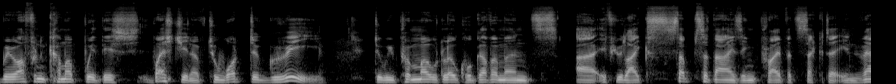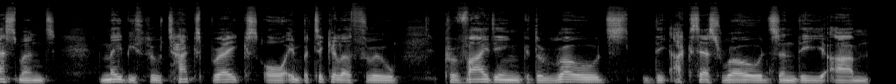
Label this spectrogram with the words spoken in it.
we often come up with this question of to what degree do we promote local governments, uh, if you like, subsidizing private sector investment, maybe through tax breaks or in particular through providing the roads, the access roads, and the um,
